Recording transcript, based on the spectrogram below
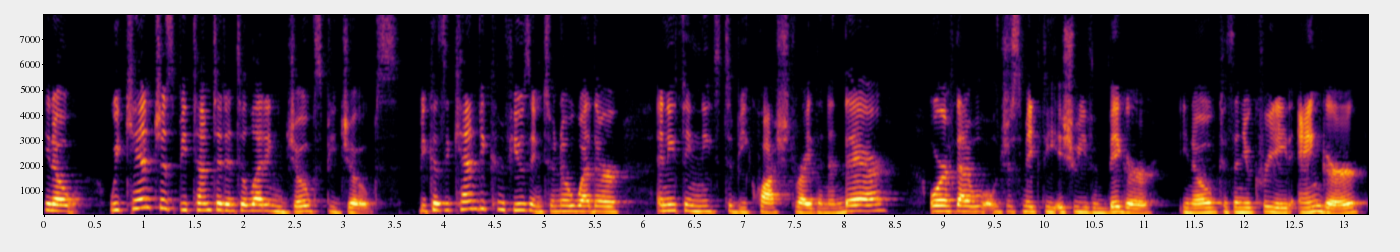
you know, we can't just be tempted into letting jokes be jokes because it can be confusing to know whether anything needs to be quashed right then and there or if that will just make the issue even bigger, you know, because then you create anger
